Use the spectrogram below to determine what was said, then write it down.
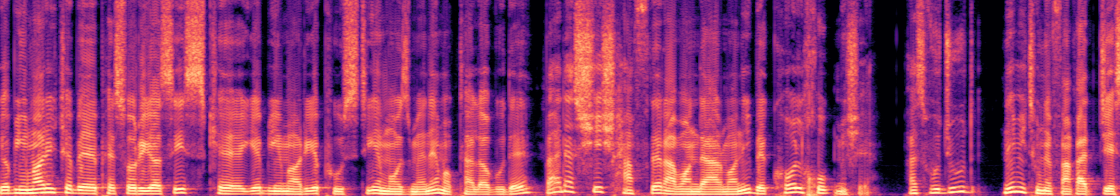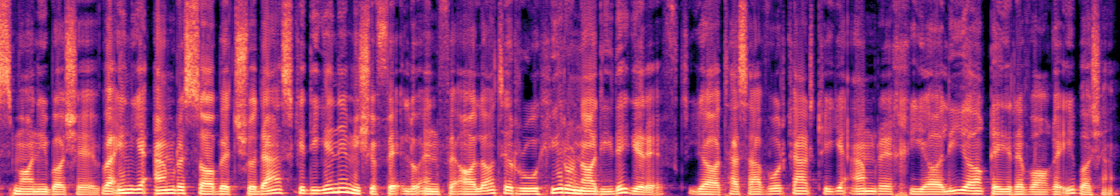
یا بیماری که به پسوریاسیس که یه بیماری پوستی مزمنه مبتلا بوده بعد از 6 هفته روان درمانی به کل خوب میشه. پس وجود نمی‌تونه فقط جسمانی باشه و این یه امر ثابت شده است که دیگه نمیشه فعل و انفعالات روحی رو نادیده گرفت یا تصور کرد که یه امر خیالی یا غیر واقعی باشن.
